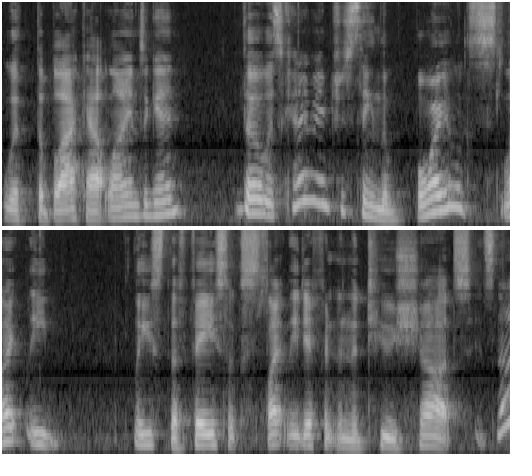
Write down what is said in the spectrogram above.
with the black outlines again. Though it's kind of interesting, the boy looks slightly, at least the face looks slightly different in the two shots. It's not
